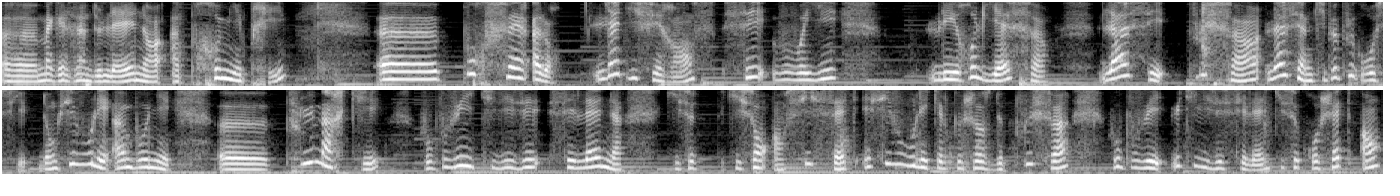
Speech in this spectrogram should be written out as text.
euh, magasins de laine à premier prix. Euh, pour faire, alors la différence, c'est, vous voyez, les reliefs. Là, c'est plus fin, là, c'est un petit peu plus grossier. Donc, si vous voulez un bonnet euh, plus marqué, vous pouvez utiliser ces laines qui se qui sont en 6-7 et si vous voulez quelque chose de plus fin vous pouvez utiliser ces laines qui se crochettent en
